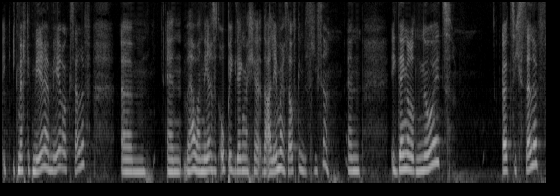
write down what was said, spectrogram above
Ik, ik merk het meer en meer ook zelf. Ehm, en ja, wanneer is het op? Ik denk dat je dat alleen maar zelf kunt beslissen. En ik denk dat het nooit uit zichzelf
